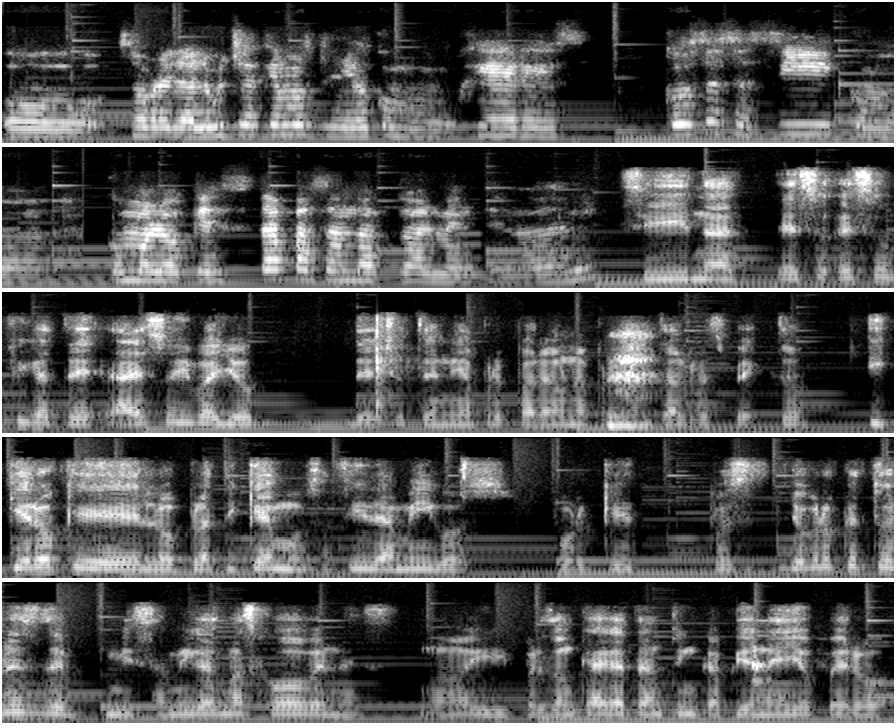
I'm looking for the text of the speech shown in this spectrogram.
o sobre la lucha que hemos tenido como mujeres, cosas así como, como lo que está pasando actualmente, ¿no, Dani? Sí, Nat, eso, eso, fíjate, a eso iba yo. De hecho, tenía preparada una pregunta al respecto y quiero que lo platiquemos así de amigos, porque pues yo creo que tú eres de mis amigas más jóvenes, ¿no? Y perdón que haga tanto hincapié en ello, pero,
